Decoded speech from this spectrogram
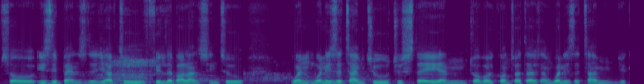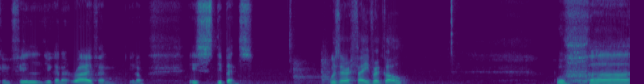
so it depends. You have to feel the balance into when when is the time to to stay and to avoid counterattacks, and when is the time you can feel you can arrive, and you know, it depends. Was there a favorite goal? Oof, uh,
